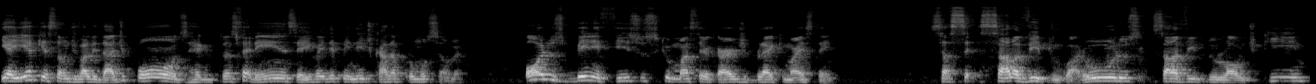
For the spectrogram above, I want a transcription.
E aí a questão de validade de pontos, regra de transferência, aí vai depender de cada promoção, né? Olha os benefícios que o Mastercard Black mais tem. Sala VIP em Guarulhos, sala VIP do Lounge Key,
